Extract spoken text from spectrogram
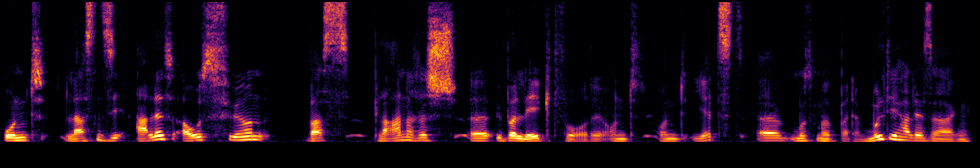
und lassen sie alles ausführen, was planerisch äh, überlegt wurde. Und, und jetzt äh, muss man bei der Multihalle sagen,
